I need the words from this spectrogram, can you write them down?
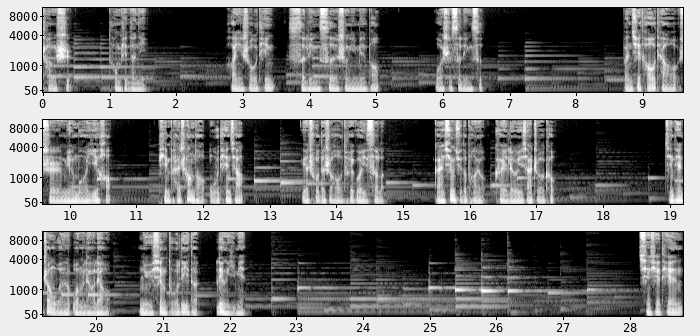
城市，同频的你。欢迎收听四零四声音面包，我是四零四。本期头条是名模一号，品牌倡导无添加，月初的时候推过一次了，感兴趣的朋友可以留一下折扣。今天正文我们聊聊女性独立的另一面。前些天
